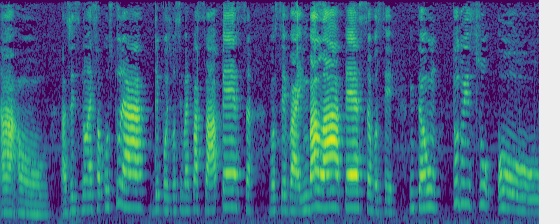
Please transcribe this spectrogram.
Ah, ó, às vezes não é só costurar, depois você vai passar a peça, você vai embalar a peça, você... Então, tudo isso, ou,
